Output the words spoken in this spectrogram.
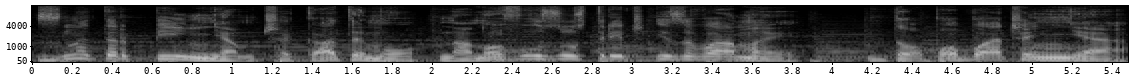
з нетерпінням чекатиму на нову зустріч із вами. До побачення!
